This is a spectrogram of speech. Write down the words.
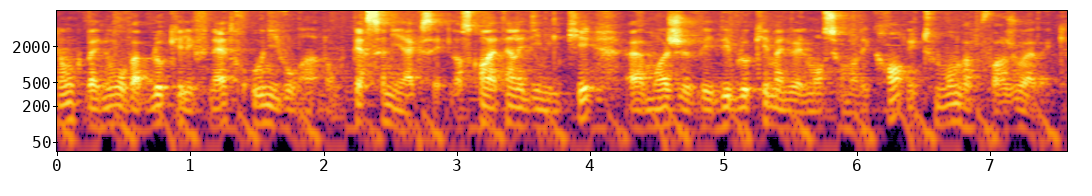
donc, ben, nous, on va bloquer les fenêtres au niveau 1. Donc, personne n'y a accès. Lorsqu'on atteint les 10 000 pieds, moi, je vais débloquer manuellement sur mon écran et tout le monde va pouvoir jouer avec.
